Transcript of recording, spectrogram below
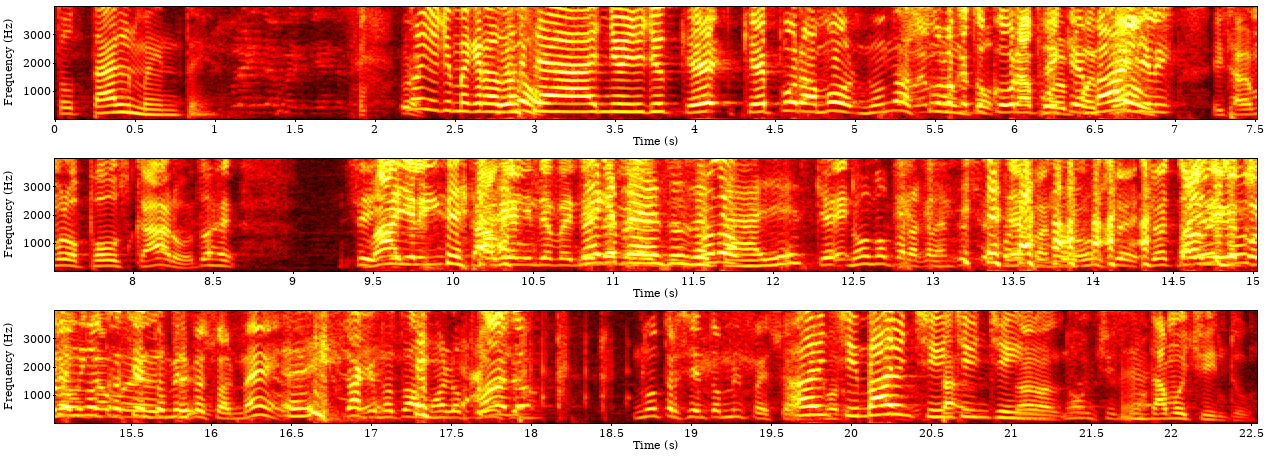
Totalmente. No, yo, yo me gradué No. hace años. Yo, yo- Que, que es por amor, no un Sabemos asunto lo que tú cobras por, que por Mayelin- post y sabemos los posts caros. Entonces, Sí. Mayelin está bien No hay que independiente. traer esos No, no, detalles. que- no, no, para que la gente sepa. Sepa, ¿no? no sé. Yo estaba bien unos económicamente. 300 mil pesos al mes. O sea, que no todas las mujeres lo. Unos 300 mil pesos. Ay, un chin, va un chin, chin, chin. No, no, No, un chin, no. Está muy chinto.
